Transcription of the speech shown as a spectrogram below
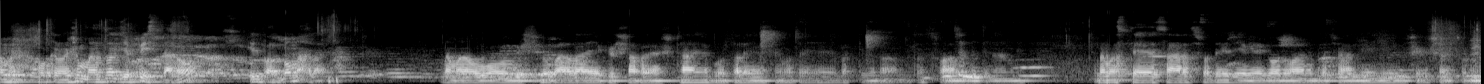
అమ్మ ఒక్క నిమిషం మంత్రం చెప్పి ఇస్తాను ఇది పద్మమాల నమ ఓం విష్ణు పాదాయ కృష్ణ ప్రయష్టాయ భూతలయ శ్రీమతయ భక్తివేదాంత స్వామి నామి నమస్తే సారస్వతే దేవే గౌరవాన్ని ప్రచార్య శేషాన్ని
